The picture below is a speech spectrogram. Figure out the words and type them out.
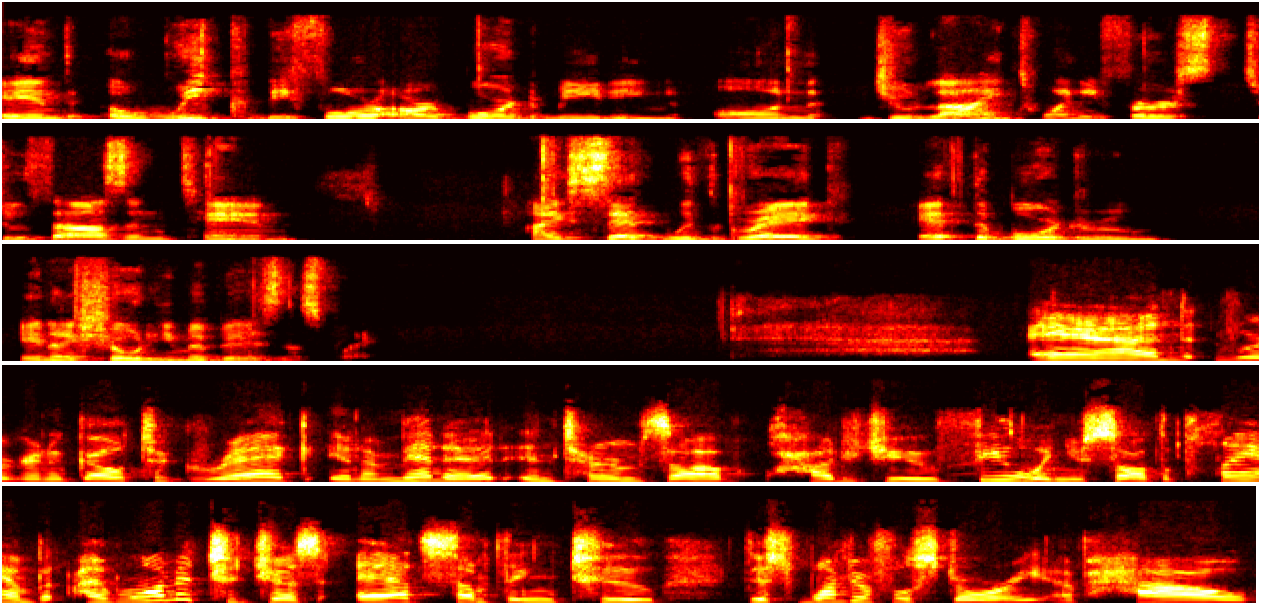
And a week before our board meeting on July 21st, 2010, I sat with Greg at the boardroom and I showed him a business plan. And we're going to go to Greg in a minute in terms of how did you feel when you saw the plan. But I wanted to just add something to this wonderful story of how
